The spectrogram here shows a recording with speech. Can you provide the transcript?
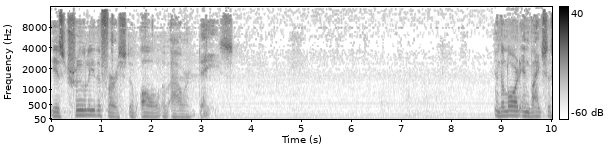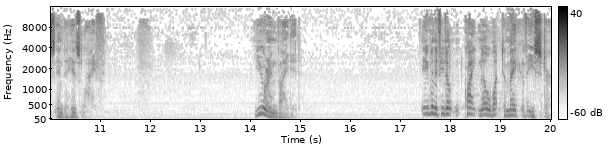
is truly the first of all of our days. And the Lord invites us into his life. You are invited. Even if you don't quite know what to make of Easter.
